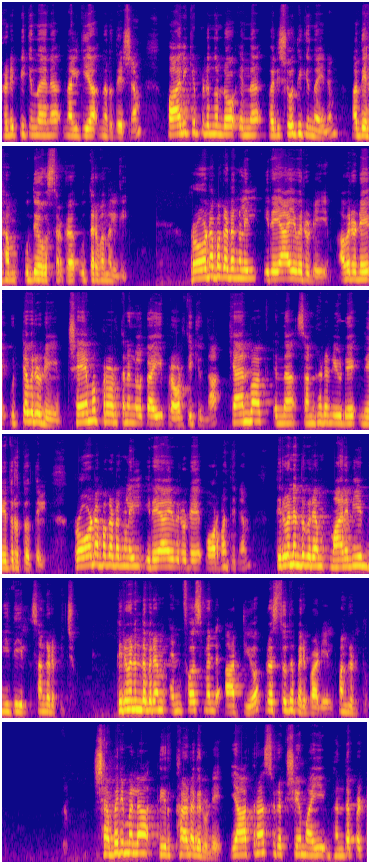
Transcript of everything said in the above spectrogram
ഘടിപ്പിക്കുന്നതിന് നൽകിയ നിർദ്ദേശം പാലിക്കപ്പെടുന്നുണ്ടോ എന്ന് പരിശോധിക്കുന്നതിനും അദ്ദേഹം ഉദ്യോഗസ്ഥർക്ക് ഉത്തരവ് നൽകി. റോഡപകടങ്ങളിൽ ഇരയായവരുടെയും അവരുടെ ഉറ്റവരുടെയും ക്ഷേമ പ്രവർത്തനങ്ങൾക്കായി പ്രവർത്തിക്കുന്ന ക്യാൻവാക്ക് എന്ന സംഘടനയുടെ നേതൃത്വത്തിൽ റോഡപകടങ്ങളിൽ ഇരയായവരുടെ ഓർമ്മദിനം തിരുവനന്തപുരം മാനവീയ വീതിയിൽ സംഘടിപ്പിച്ചു. Thiruvananthapuram enforcement R T O പ്രസ്തുത പരിപാടിയിൽ പങ്കെടുത്തു. ശബരിമല തീർത്ഥാടകരുടെ യാത്രാ സുരക്ഷയുമായി ബന്ധപ്പെട്ട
